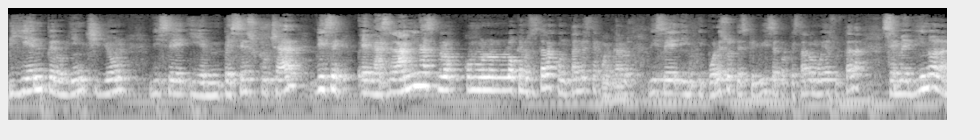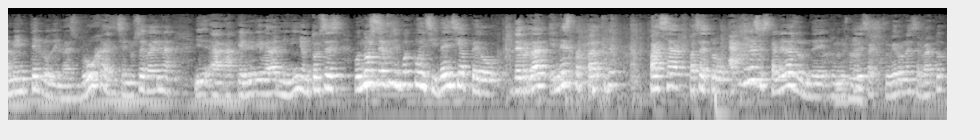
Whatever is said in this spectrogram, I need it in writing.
bien, pero bien chillón. Dice, y empecé a escuchar, dice, en las láminas, lo- como lo, lo que nos estaba contando este Juan Carlos. Dice, y, y por eso te escribí, dice, porque estaba muy asustada. Se me vino a la mente lo de las brujas. Dice, no se vayan a, y- a- a querer llevar a mi niño. Entonces, pues no sé si fue coincidencia, pero de verdad, en esta parte pasa, pasa de todo. Aquí en las escaleras donde, donde ustedes subieron hace rato,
